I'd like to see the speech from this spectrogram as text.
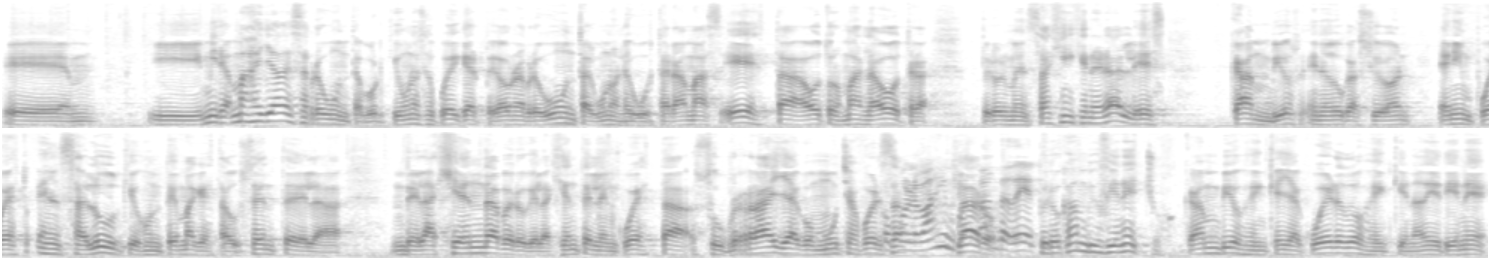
Eh, y mira, más allá de esa pregunta, porque uno se puede quedar pegado a una pregunta, a algunos les gustará más esta, a otros más la otra, pero el mensaje en general es cambios en educación, en impuestos, en salud, que es un tema que está ausente de la, de la agenda, pero que la gente en la encuesta subraya con mucha fuerza. Como lo más importante claro, de Pero cambios bien hechos, cambios en que hay acuerdos, en que nadie tiene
